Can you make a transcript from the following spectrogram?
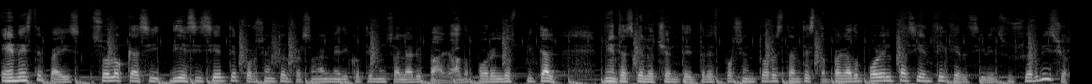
en este país solo casi 17% del personal médico tiene un salario pagado por el hospital, mientras que el 83% restante está pagado por el paciente que recibe sus servicios.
